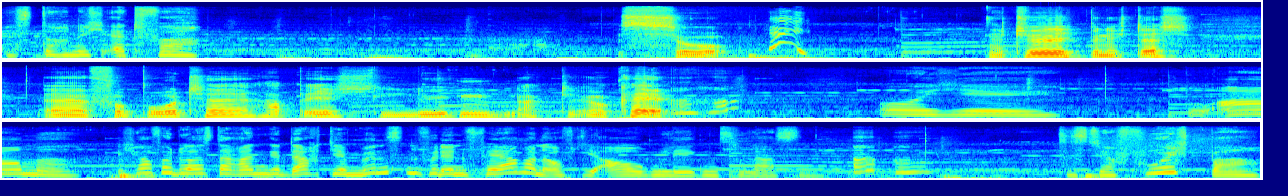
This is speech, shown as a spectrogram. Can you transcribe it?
bist doch nicht etwa... So. Natürlich bin ich das. Äh, Verbote habe ich, Lügen aktiviert. Okay. Oh je, du Arme. Ich hoffe, du hast daran gedacht, dir Münzen für den Fährmann auf die Augen legen zu lassen. Das ist ja furchtbar.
